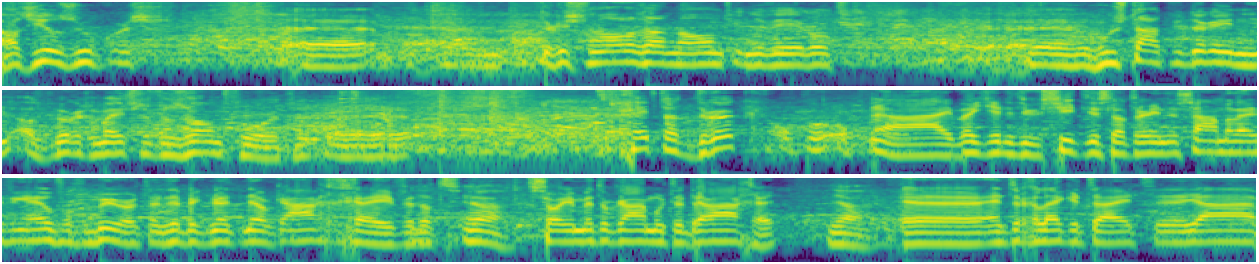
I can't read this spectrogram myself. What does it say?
asielzoekers. Er is van alles aan de hand in de wereld. Hoe staat u erin als burgemeester van Zandvoort? Geeft dat druk op, op Ja, wat je natuurlijk ziet is dat er in de samenleving heel veel gebeurt. En dat heb ik net, ook aangegeven. Dat Ja. zou je met elkaar moeten dragen. Ja. Eh, en tegelijkertijd eh, ja,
